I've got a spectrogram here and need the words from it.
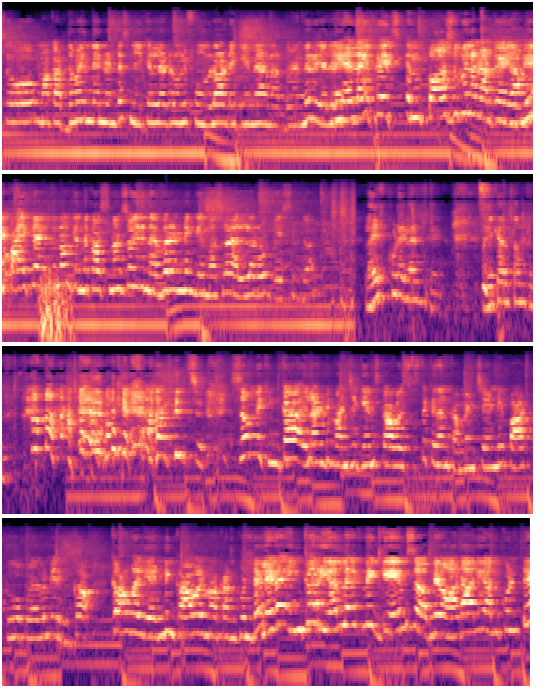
సో మాకు అర్థమైంది ఏంటంటే స్నేక్ లెటర్ ఓన్లీ ఫోన్లో ఆడే గేమే అని అర్థమైంది. Real real life it's impossible అని అర్థమైంది. పైకి వెళ్తున్నాం కిందకి వస్తున్నాం. సో ఇది నెవర్ ఎండింగ్ గేమ్ అసలు వెళ్ళరు బేసిక్గా లైఫ్ కూడా ఇలాంటిదే. పైకి వెళ్తాం సో మీకు ఇంకా ఇలాంటి మంచి గేమ్స్ కావాల్సి వస్తే కింద కమెంట్ చేయండి. పార్ట్ టూ ఒకవేళ మీరు ఇంకా కావాలి ఎండింగ్ కావాలి మాకు అనుకుంటే లేదా ఇంకా రియల్ లైఫ్ మీ గేమ్స్ మేము ఆడాలి అనుకుంటే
